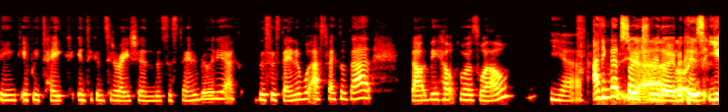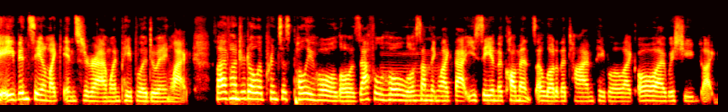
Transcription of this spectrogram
think if we take into consideration the sustainability the sustainable aspect of that that would be helpful as well yeah. I think that's so yeah, true though, sorry. because you even see on like Instagram when people are doing like $500 Princess Polly haul or Zaful mm. haul or something mm. like that, you see in the comments a lot of the time people are like, oh, I wish you'd like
